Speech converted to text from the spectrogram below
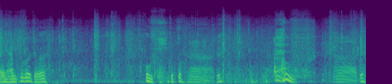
에이, 안 부러져. 어우, 이거 또. 하나, 둘. 아우, 하나, 둘.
